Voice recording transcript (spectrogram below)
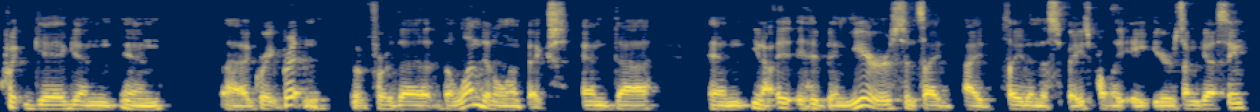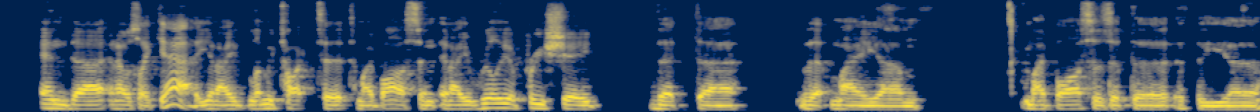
quick gig in in uh, Great Britain for the the London Olympics?" And uh, and you know it, it, had been years since I I played in the space, probably eight years, I'm guessing. And uh, and I was like, yeah, you know, I, let me talk to, to my boss, and, and I really appreciate that uh, that my um, my bosses at the at the uh,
